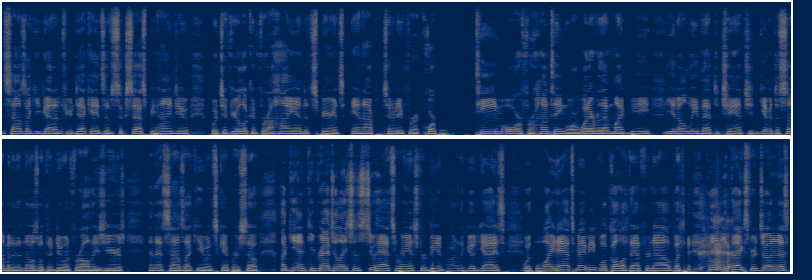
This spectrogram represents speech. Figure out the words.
It sounds like you got a few decades of success behind you, which, if you're looking for a high end experience and opportunity for a corporate team or for hunting or whatever that might be, you don't leave that to chance. You give it to somebody that knows what they're doing for all these years. And that sounds like you and Skipper. So again, congratulations Two Hats Ranch for being part of the good guys with white hats. Maybe we'll call it that for now. But Colby, thanks for joining us.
